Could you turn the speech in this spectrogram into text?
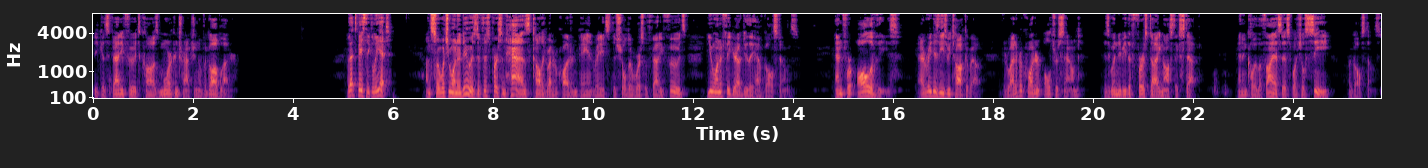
Because fatty foods cause more contraction of the gallbladder. But that's basically it. And so what you want to do is if this person has colic right upper quadrant pain, it radiates to the shoulder worse with fatty foods, you want to figure out do they have gallstones. And for all of these, every disease we talk about, the right upper quadrant ultrasound is going to be the first diagnostic step. And in cholelithiasis, what you'll see are gallstones.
